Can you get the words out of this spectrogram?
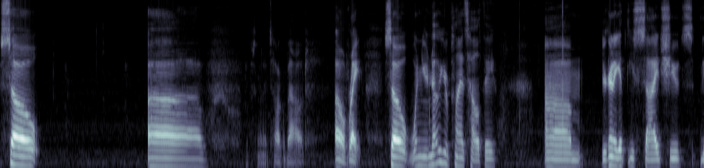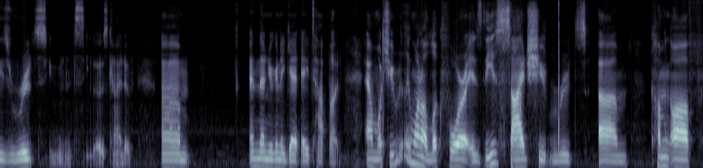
so, uh, what was I going to talk about? Oh, right. So, when you know your plant's healthy, um, you're going to get these side shoots, these roots. You can see those kind of. Um, and then you're going to get a top bud. And what you really want to look for is these side shoot roots um, coming off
